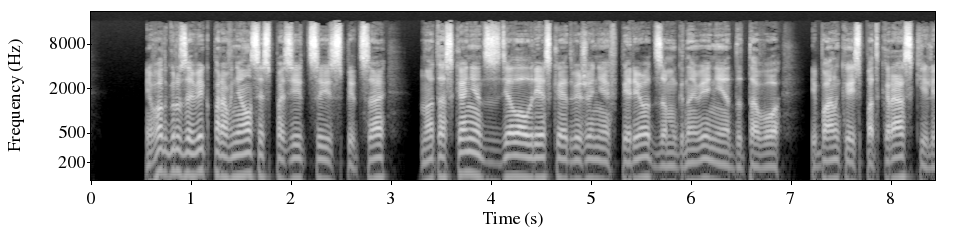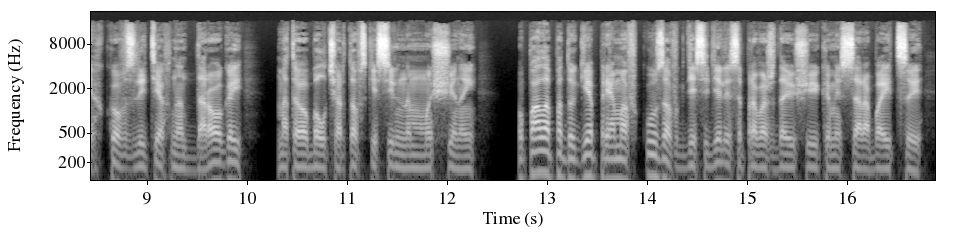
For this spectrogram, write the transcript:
И вот грузовик поравнялся с позицией спеца, но тосканец сделал резкое движение вперед за мгновение до того, и банка из-под краски, легко взлетев над дорогой, Матео был чертовски сильным мужчиной, упала по дуге прямо в кузов, где сидели сопровождающие комиссара бойцы.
